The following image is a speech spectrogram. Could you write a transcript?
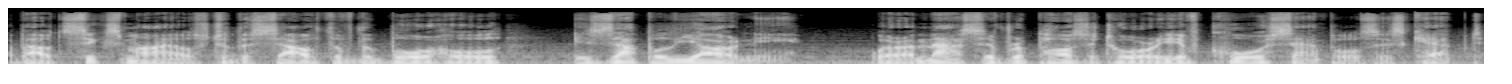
About six miles to the south of the borehole is Zapolyarny, where a massive repository of core samples is kept.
